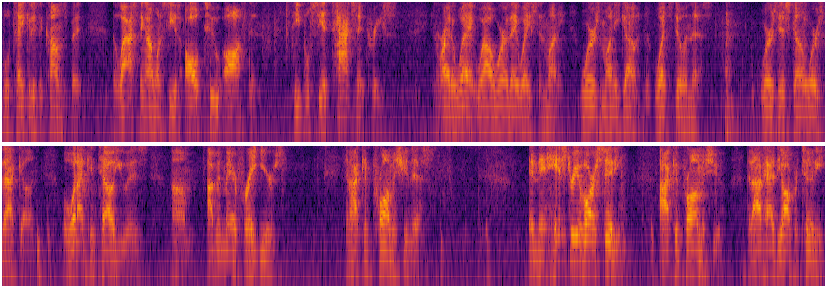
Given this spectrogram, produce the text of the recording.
We'll take it as it comes. But the last thing I want to see is all too often people see a tax increase and right away, well, where are they wasting money? Where's money going? What's doing this? Where's this going? Where's that going? Well, what I can tell you is um, I've been mayor for eight years, and I can promise you this. In the history of our city, I can promise you that I've had the opportunity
